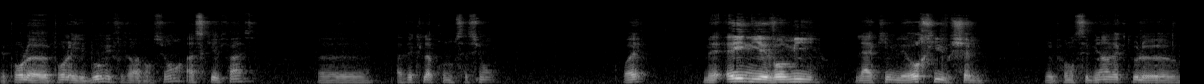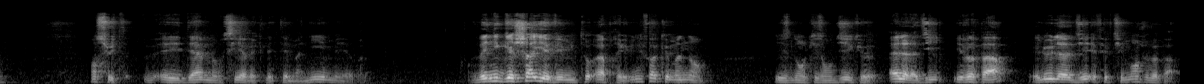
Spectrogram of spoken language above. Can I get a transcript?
Mais pour le, pour le hiboum, il faut faire attention à ce qu'il fasse euh, avec la prononciation Ouais. Mais Ein Yevomi, la Hakim Leochiv Shem. Le prononcez bien avec tout le... Ensuite, et idem aussi avec les Thémanim, et voilà. Venigesha Yevimto, après, une fois que maintenant, ils, donc ils ont dit que, elle, elle a dit, il veut pas, et lui, il a dit, effectivement, je veux pas.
